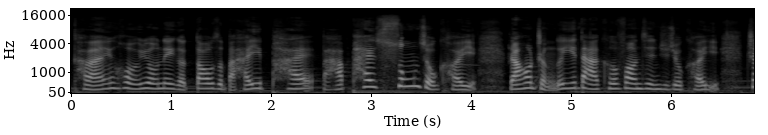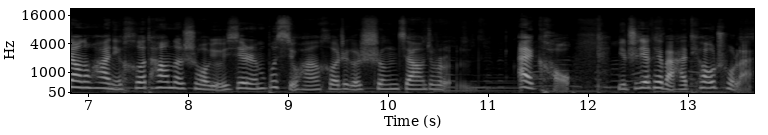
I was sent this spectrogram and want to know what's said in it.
砍完以后用那个刀子把它一拍，把它拍松就可以，然后整个一大颗放进去就可以。这样的话，你喝汤的时候，有一些人不喜欢喝这个生姜，就是碍口，你直接可以把它挑出来。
